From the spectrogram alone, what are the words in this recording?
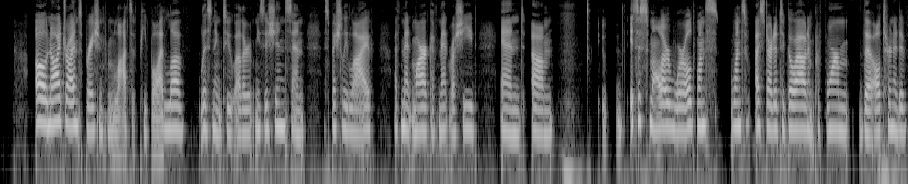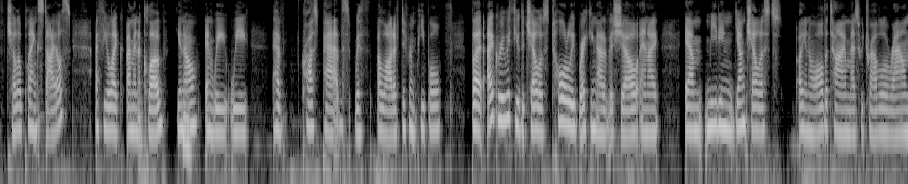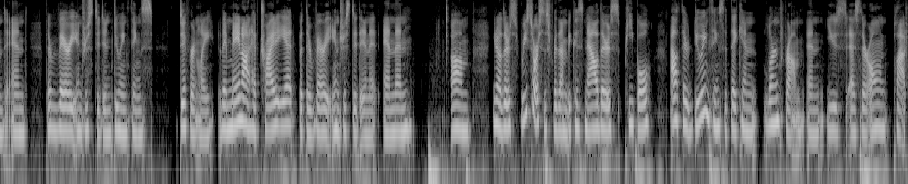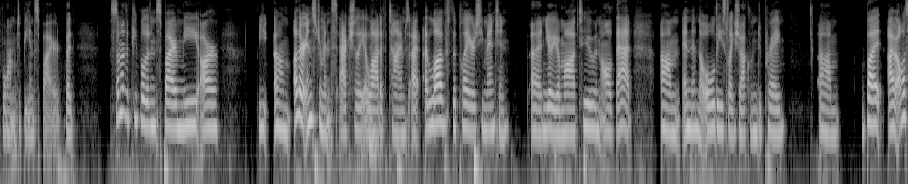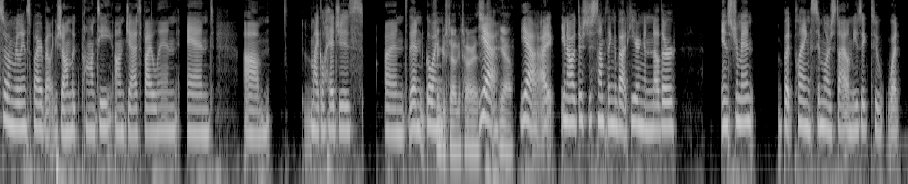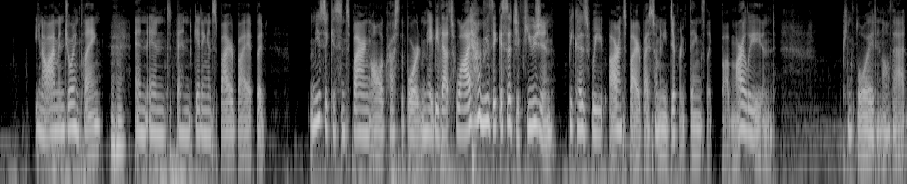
Oh no, I draw inspiration from lots of people. I love listening to other musicians and especially live. I've met Mark, I've met Rashid and um, it's a smaller world once once I started to go out and perform the alternative cello playing styles, I feel like I'm in a club, you hmm. know, and we we have crossed paths with a lot of different people. But I agree with you, the cello's totally breaking out of its shell, and I am meeting young cellists, you know, all the time as we travel around, and they're very interested in doing things differently. They may not have tried it yet, but they're very interested in it. And then, um, you know, there's resources for them because now there's people out there doing things that they can learn from and use as their own platform to be inspired. But some of the people that inspire me are um, other instruments, actually, a lot of times. I, I love the players you mentioned, uh, and Yo Yo Ma, too, and all of that um, and then the oldies like Jacqueline du Pré. Um, but I also am really inspired by like Jean Luc Ponty on jazz violin and um, Michael Hedges, and then going fingerstyle guitarist. Yeah, yeah, yeah. I you know there's just something about hearing another instrument, but playing similar style music to what you know I'm enjoying playing, mm-hmm. and and and getting inspired by it. But music is inspiring all across the board. Maybe that's why our music is such a fusion because we are inspired by so many different things like Bob Marley and Pink Floyd and all that.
